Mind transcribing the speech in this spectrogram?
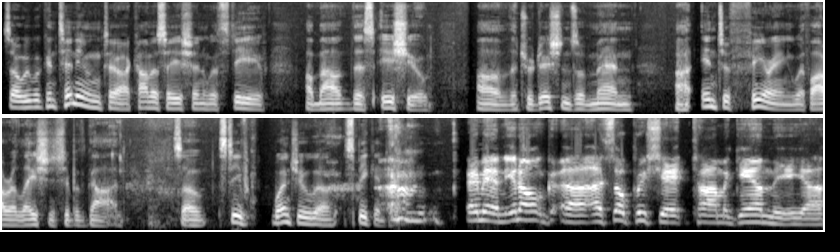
So, we were continuing to our conversation with Steve about this issue of the traditions of men uh, interfering with our relationship with God. So, Steve, why don't you uh, speak into Amen. You know, uh, I so appreciate Tom again the uh,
